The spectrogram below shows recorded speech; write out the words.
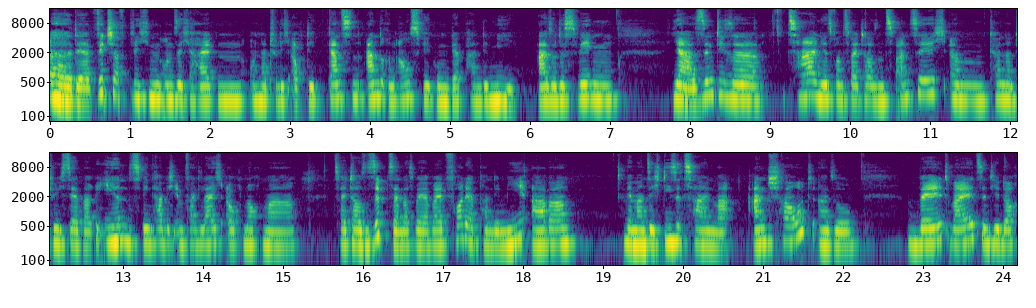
äh, der wirtschaftlichen Unsicherheiten und natürlich auch die ganzen anderen Auswirkungen der Pandemie. Also deswegen, ja, sind diese Zahlen jetzt von 2020 ähm, können natürlich sehr variieren. Deswegen habe ich im Vergleich auch noch mal 2017, das war ja weit vor der Pandemie, aber wenn man sich diese Zahlen mal anschaut, also weltweit sind jedoch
